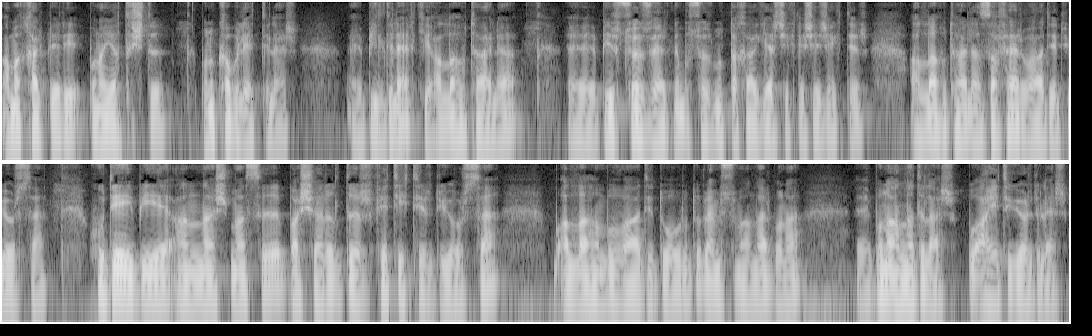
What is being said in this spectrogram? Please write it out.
Ama kalpleri buna yatıştı. Bunu kabul ettiler. E, bildiler ki Allahu Teala bir söz verdiğinde bu söz mutlaka gerçekleşecektir. Allahu Teala zafer vaat ediyorsa, Hudeybiye anlaşması başarılıdır, fetihtir diyorsa, Allah'ın bu vaadi doğrudur ve Müslümanlar buna e, bunu anladılar. Bu ayeti gördüler.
